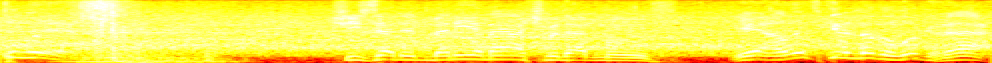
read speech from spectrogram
Bliss. She's ended many a match with that move. Yeah, let's get another look at that.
